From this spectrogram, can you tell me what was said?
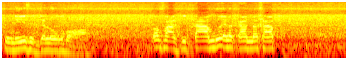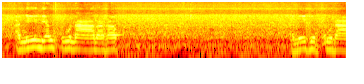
พรุ่งนี้ถึงจะลงบ่อ ก็ฝากติดตามด้วยละกันนะครับ อันนี้เลี้ยงปูนานะครับ อันนี้คือปูนา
